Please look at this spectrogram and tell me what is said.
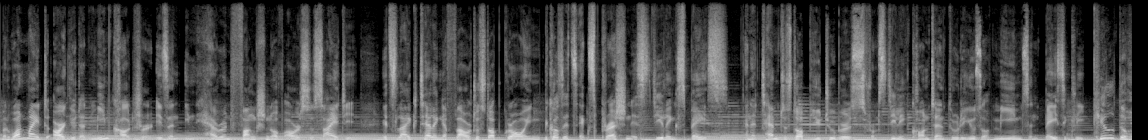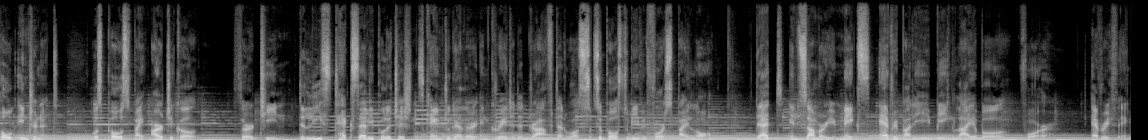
But one might argue that meme culture is an inherent function of our society. It's like telling a flower to stop growing because its expression is stealing space. An attempt to stop YouTubers from stealing content through the use of memes and basically kill the whole internet was posed by Article 13. The least tech savvy politicians came together and created a draft that was supposed to be enforced by law. That, in summary, makes everybody being liable for everything.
